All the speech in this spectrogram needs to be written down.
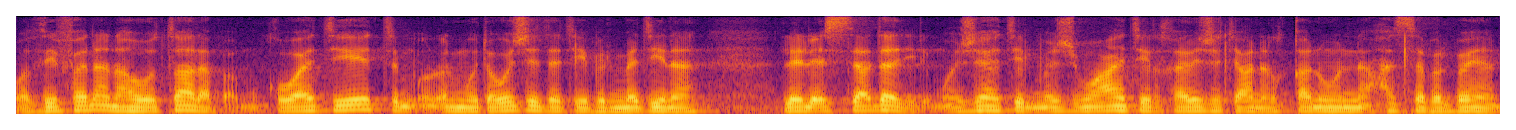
مضيفا أنه طالب من قواته المتواجدة بالمدينة للاستعداد لمواجهة المجموعات الخارجة عن القانون حسب البيان.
